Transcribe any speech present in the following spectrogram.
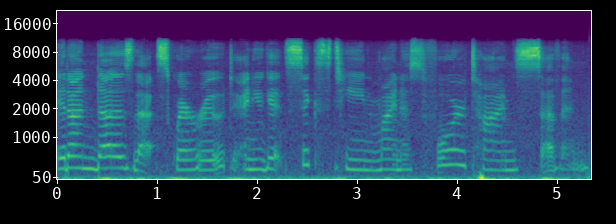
It undoes that square root and you get 16 minus 4 times 7.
